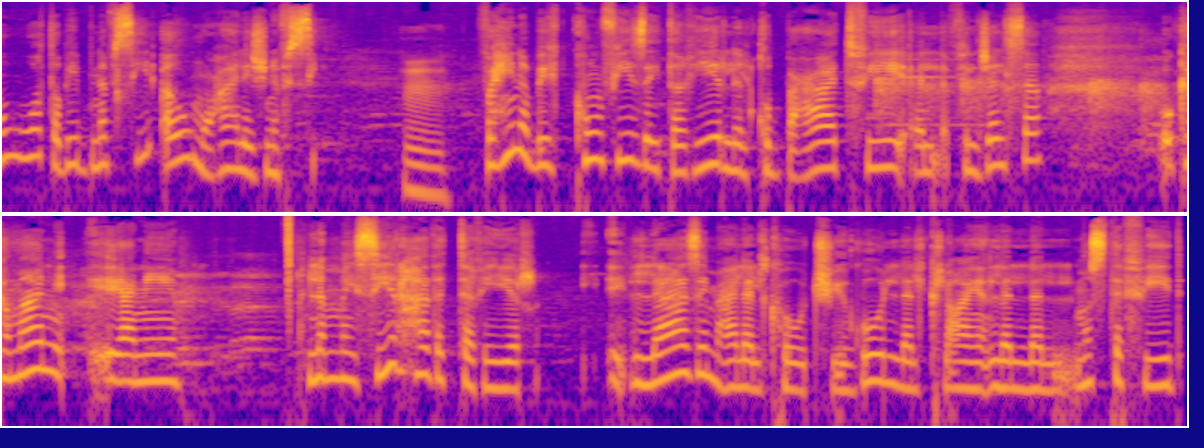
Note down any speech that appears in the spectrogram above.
هو طبيب نفسي أو معالج نفسي. فهنا بيكون في زي تغيير للقبعات في في الجلسة. وكمان يعني لما يصير هذا التغيير لازم على الكوتش يقول للكلاين لل- للمستفيد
